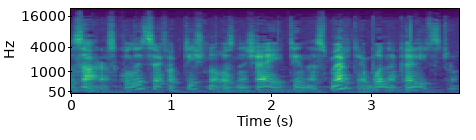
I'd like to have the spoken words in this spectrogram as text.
зараз, коли це фактично означає йти на смерть або на каліцтво.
